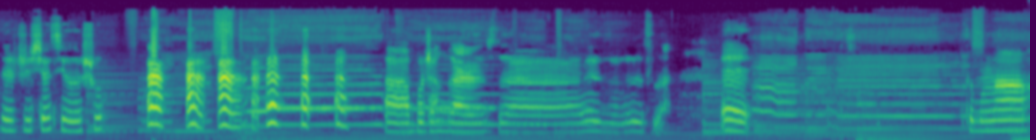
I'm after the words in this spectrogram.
那只小企鹅说：“啊啊啊啊啊啊啊！啊不唱歌累死累死！哎，怎么了？”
